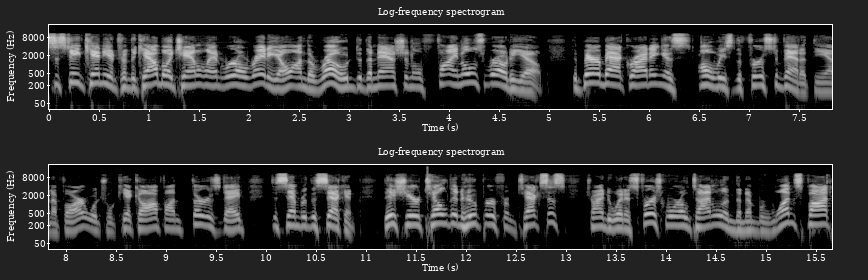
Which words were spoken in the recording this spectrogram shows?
This is Steve Kenyon from the Cowboy Channel and Rural Radio on the road to the National Finals Rodeo. The bareback riding is always the first event at the NFR, which will kick off on Thursday, December the 2nd. This year, Tilden Hooper from Texas trying to win his first world title in the number one spot,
